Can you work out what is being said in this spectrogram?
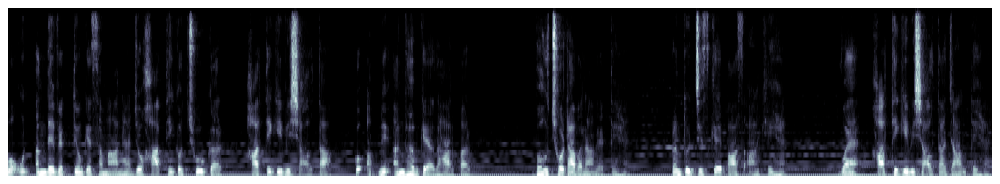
वो उन अंधे व्यक्तियों के समान है जो हाथी को छू कर हाथी की विशालता को अपने अनुभव के आधार पर बहुत छोटा बना देते हैं। परंतु जिसके पास आँखें हैं, वह हाथी की विशालता जानते हैं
